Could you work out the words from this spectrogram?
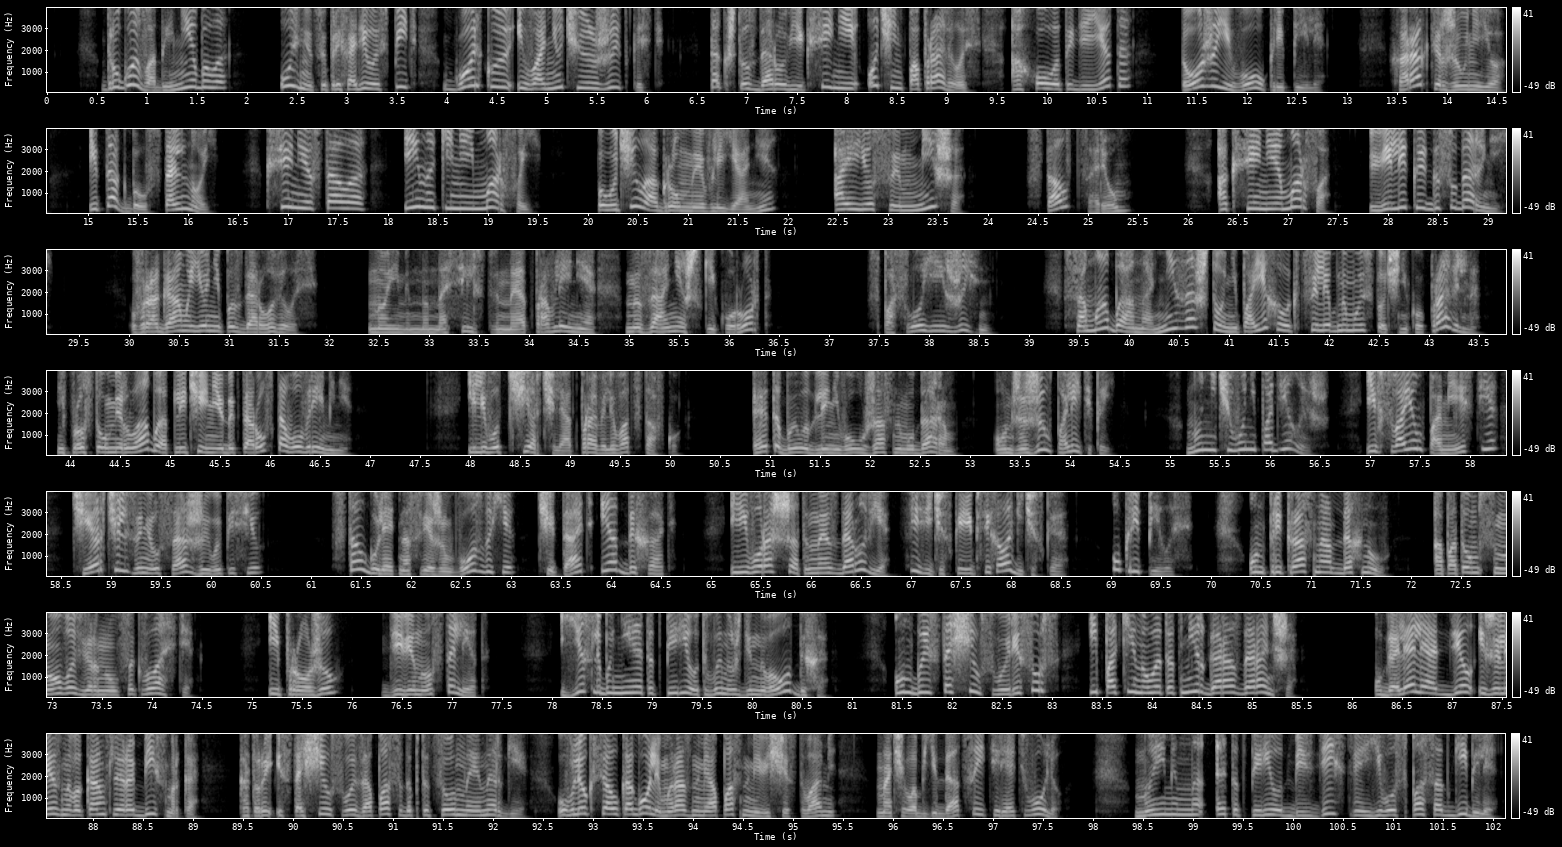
Другой воды не было. Узнице приходилось пить горькую и вонючую жидкость, так что здоровье Ксении очень поправилось, а холод и диета тоже его укрепили. Характер же у нее и так был стальной. Ксения стала инокиней Марфой, получила огромное влияние, а ее сын Миша стал царем. А Ксения Марфа — великой государыней. Врагам ее не поздоровилось, но именно насильственное отправление на Заонежский курорт спасло ей жизнь. Сама бы она ни за что не поехала к целебному источнику, правильно? И просто умерла бы от лечения докторов того времени. Или вот Черчилля отправили в отставку. Это было для него ужасным ударом. Он же жил политикой. Но ничего не поделаешь. И в своем поместье Черчилль занялся живописью. Стал гулять на свежем воздухе, читать и отдыхать. И его расшатанное здоровье, физическое и психологическое, укрепилось. Он прекрасно отдохнул, а потом снова вернулся к власти. И прожил 90 лет. Если бы не этот период вынужденного отдыха, он бы истощил свой ресурс и покинул этот мир гораздо раньше. Удаляли отдел и железного канцлера Бисмарка, который истощил свой запас адаптационной энергии, увлекся алкоголем и разными опасными веществами, начал объедаться и терять волю. Но именно этот период бездействия его спас от гибели.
